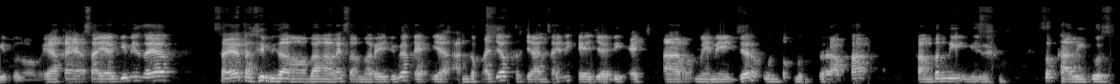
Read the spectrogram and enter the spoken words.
gitu loh ya kayak saya gini saya saya tadi bilang sama bang Alex sama Ray juga kayak ya anggap aja kerjaan saya ini kayak jadi HR manager untuk beberapa company gitu sekaligus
